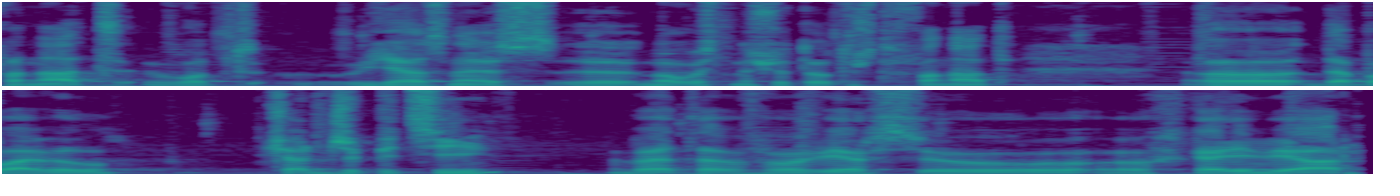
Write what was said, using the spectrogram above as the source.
Фанат, вот я знаю э, новость насчет того, что фанат э, добавил чат GPT в это, в версию э, Skyrim VR.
